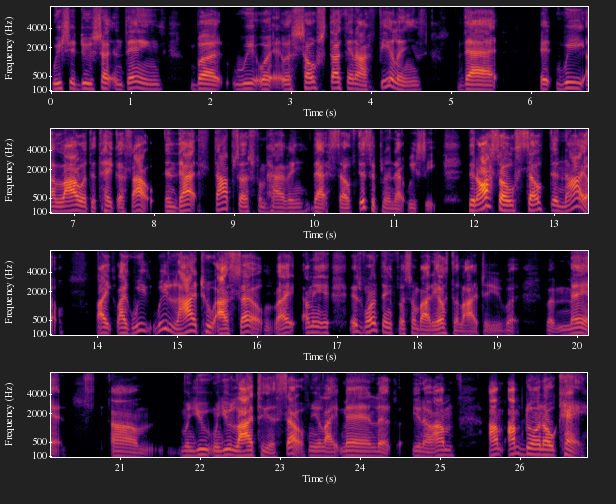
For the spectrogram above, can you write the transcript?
we should do certain things, but we we're, we're so stuck in our feelings that it we allow it to take us out. And that stops us from having that self-discipline that we seek. Then also self-denial. Like like we we lie to ourselves, right? I mean, it's one thing for somebody else to lie to you, but but man, um, when you when you lie to yourself and you're like, "Man, look, you know, I'm I'm I'm doing okay."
